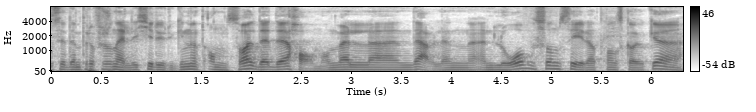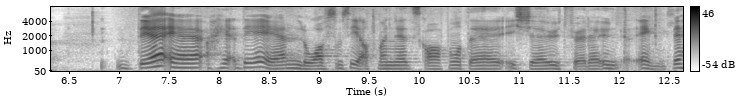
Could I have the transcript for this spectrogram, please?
si, den profesjonelle kirurgen et ansvar. Det, det har man vel eh, Det er vel en, en, lov som sier at man skal jo ikke det er, det er, en lov som sier at man skal på en måte ikke utføre egentlig,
